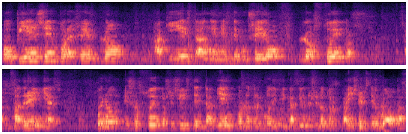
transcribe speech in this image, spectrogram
O piensen, por ejemplo, aquí están en este museo los zuecos, las almadreñas. Bueno, esos zuecos existen también con otras modificaciones en otros países de Europa.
